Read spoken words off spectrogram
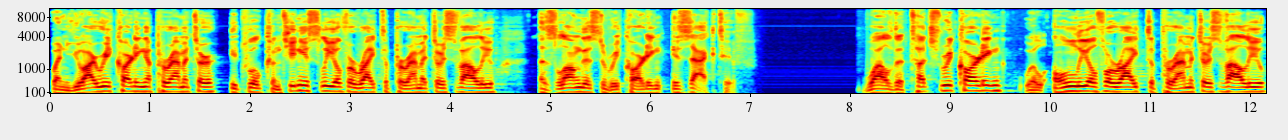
when you are recording a parameter, it will continuously overwrite the parameter's value as long as the recording is active. While the touch recording will only overwrite the parameter's value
